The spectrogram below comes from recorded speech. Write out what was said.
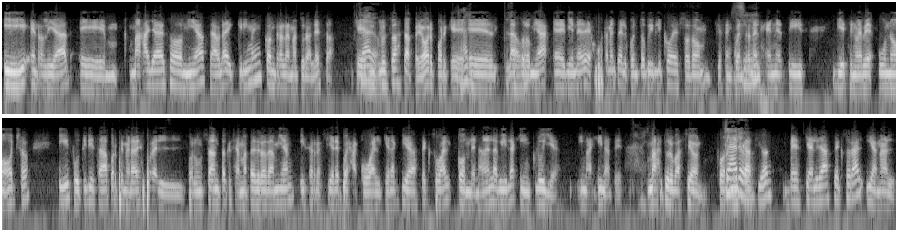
y en realidad, eh, más allá de sodomía, se habla de crimen contra la naturaleza, que Claro. es incluso hasta peor, porque Claro, eh, por la favor. sodomía eh, viene de, justamente del cuento bíblico de Sodom, que se encuentra Sí. en el Génesis 19.1.8, y fue utilizada por primera vez por, el, por un santo que se llama Pedro Damián y se refiere pues a cualquier actividad sexual condenada en la Biblia que incluye, imagínate, masturbación, Claro. fornicación, bestialidad sexo oral y anal.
